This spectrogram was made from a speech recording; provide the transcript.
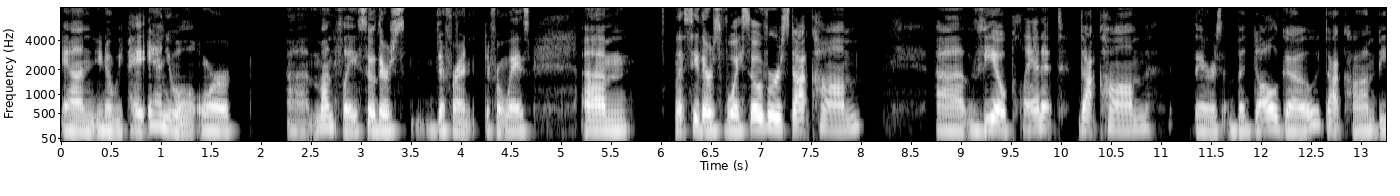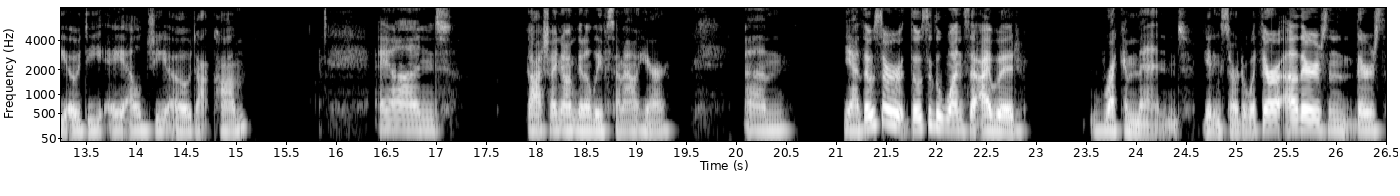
and you know we pay annual or uh, monthly so there's different different ways um, let's see there's voiceovers.com uh, voplanet.com there's bodalgo.com b-o-d-a-l-g-o.com and gosh i know i'm going to leave some out here um, yeah those are those are the ones that i would recommend getting started with. There are others, and there's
